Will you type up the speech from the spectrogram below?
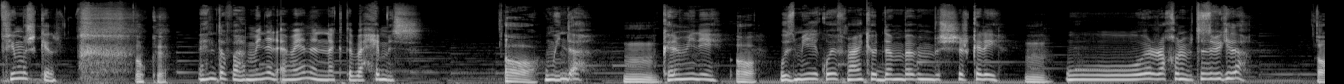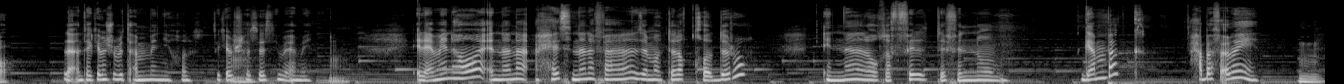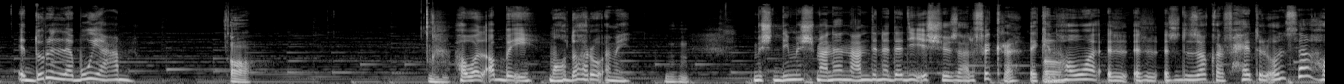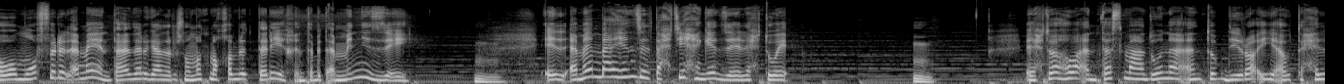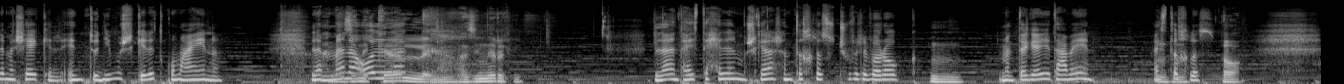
في مشكلة. أوكي. أنتوا فاهمين الأمان إنك تبقى حمش. آه. ومين ده؟ امم كلمي ليه؟ آه. وزميلك وقف معاكي قدام باب الشركة ليه؟ امم والرقم اللي بتتصل بيه كده. آه. لا أنت كده مش بتأمني خالص. أنت كده مش. حاسسني بأمان. مم. الأمان هو إن أنا أحس إن أنا فعلا زي ما قلت لك قادرة إن أنا لو غفلت في النوم جنبك هبقى في أمان. الدور اللي أبويا عامله. آه. هو الأب إيه؟ ما هو ظهره أمان. مم. مش دي مش معناها إن عندنا دادي ايشوز على فكرة لكن آه. هو ال- ال- الذكر في حياة الأنثى هو موفر الأمان. تعال نرجع لرسومات ما قبل التاريخ. أنت بتامني إزاي؟ مم. الأمان بقى ينزل تحتيه حاجات زي الاحتواء مم. الاحتواء هو أن تسمع دون أن تبدي رأي أو تحل مشاكل أنتوا دي مشكلتكم معانا لما أنا عايزين أقول لك عايزين نرغي لا أنت عايز تحل المشكلة عشان تخلص وتشوف اللي وراك مم. ما أنت جاي تعبان عايز مهم. تخلص آه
